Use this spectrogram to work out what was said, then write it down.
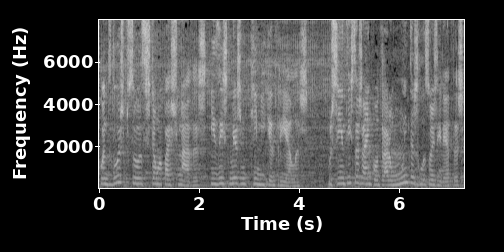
Quando duas pessoas estão apaixonadas, existe mesmo química entre elas. Os cientistas já encontraram muitas relações diretas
